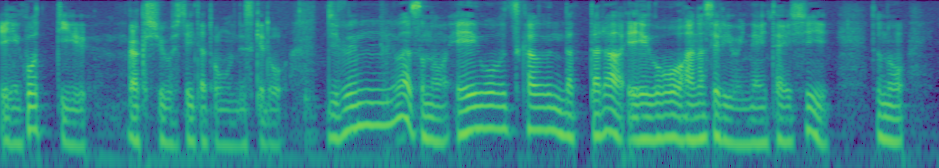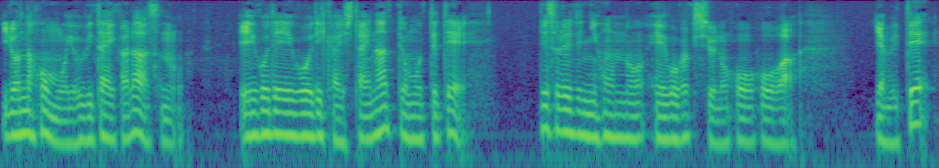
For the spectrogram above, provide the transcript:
英語っていう学習をしていたと思うんですけど自分はその英語を使うんだったら英語を話せるようになりたいしそのいろんな本も読みたいからその英語で英語を理解したいなって思っててでそれで日本の英語学習の方法はやめて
